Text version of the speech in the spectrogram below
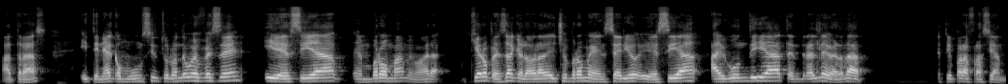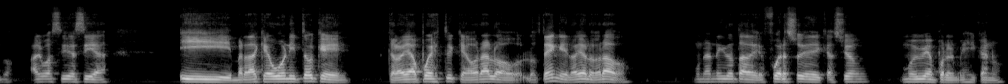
atrás y tenía como un cinturón de UFC y decía en broma, me quiero pensar que lo habrá dicho en broma en serio, y decía, algún día tendrá el de verdad. Estoy parafraseando, algo así decía. Y verdad qué bonito que que lo haya puesto y que ahora lo, lo tenga y lo haya logrado. Una anécdota de esfuerzo y dedicación muy bien por el mexicano.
